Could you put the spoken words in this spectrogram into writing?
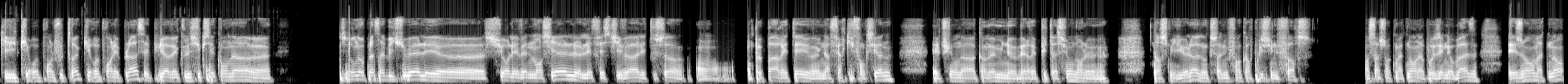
qui, qui reprend le food truck, qui reprend les places, et puis avec le succès qu'on a euh, sur nos places habituelles et euh, sur l'événementiel, les festivals et tout ça, on, on peut pas arrêter une affaire qui fonctionne. Et puis on a quand même une belle réputation dans le dans ce milieu-là, donc ça nous fait encore plus une force en sachant que maintenant on a posé nos bases. Les gens maintenant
